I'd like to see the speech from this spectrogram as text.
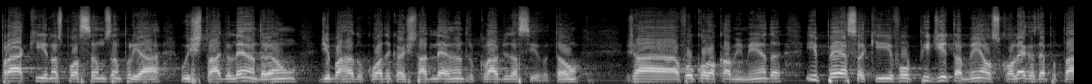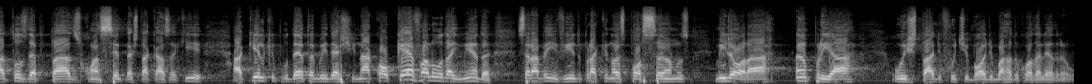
para que nós possamos ampliar o estádio Leandrão de Barra do Corda, que é o estádio Leandro Cláudio da Silva. Então, já vou colocar uma emenda e peço aqui, vou pedir também aos colegas deputados, todos os deputados com assento desta casa aqui, aquele que puder também destinar qualquer valor da emenda, será bem-vindo para que nós possamos melhorar, ampliar o estádio de futebol de Barra do Corda Ledrão.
